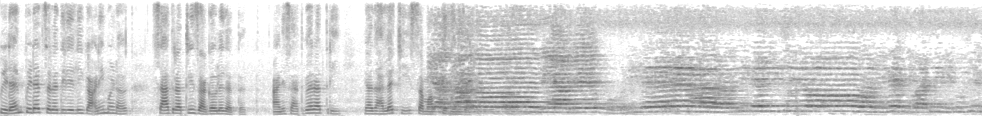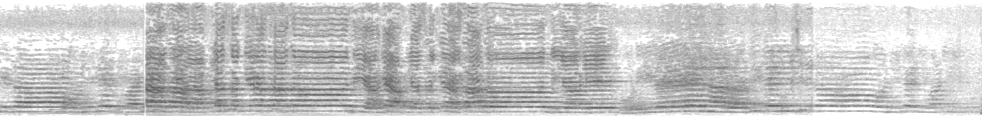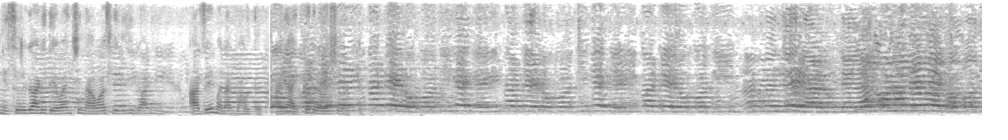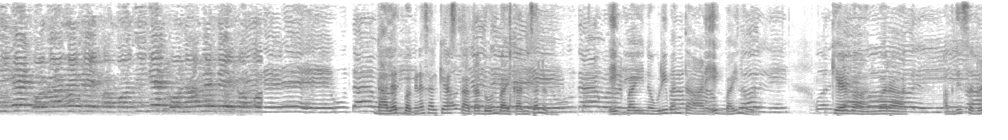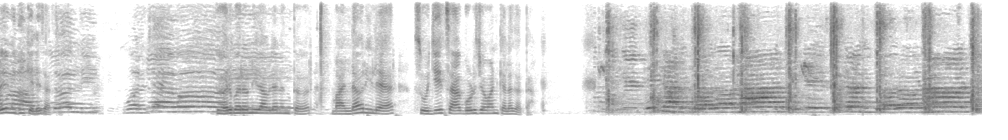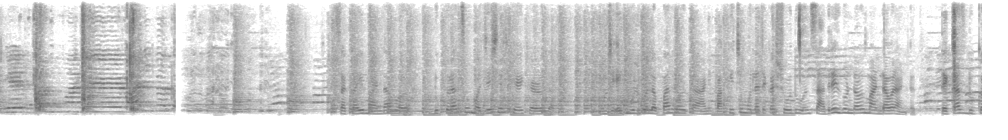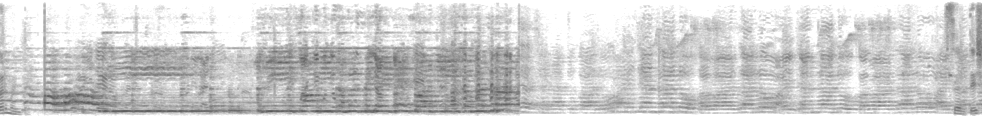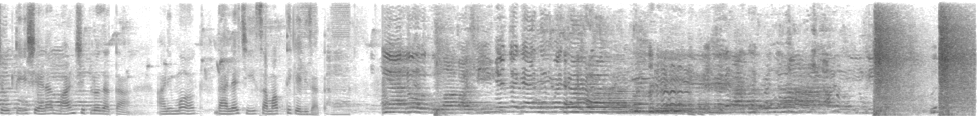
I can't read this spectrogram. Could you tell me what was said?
पिढ्यानपिढ्या चलत दिलेली गाणी म्हणत सात रात्री जागवल्या जातात आणि सातव्या रात्री या धाल्याची समाप्ती केली जाते. निसर्ग आणि देवांची नावं असलेली ही गाणी आजही मनात भावतात आणि ऐकत राहावीशी वाटतात ढाल्यात बघण्यासारखे असतात आता दोन बायकांचा लग्न. एक बाई नवरी बनता आणि एक बाई नवरी. केळवान वरात अगदी सगळे विधी केले जातात. घर भरवणी लावल्यानंतर मांडावर इल्यार सोजेचा गोड जेवण केला जाता. सकाळी मांडावर डुकराचो मजेशीर खेळ खेळलो जातो. म्हणजे एक मुलगो लपान रावता आणि बाकीची मुलं तेका शोधून सादरीत गुंडाळून मांडावर आणतात. तेकाच डुकर म्हणतात. सरते शेवटी शेणात मान शिपलो जाता आणि मग धाल्याची समाप्ती केली जाता.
